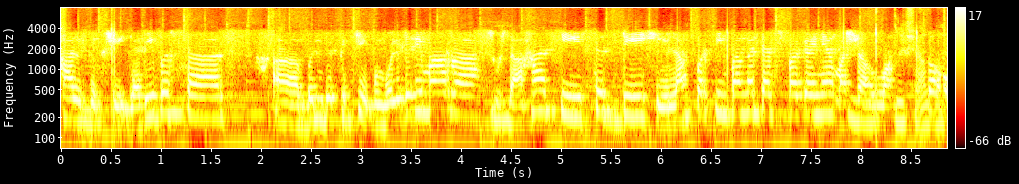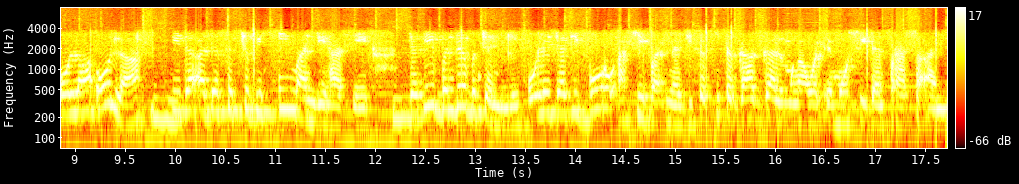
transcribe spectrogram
Hal kecil jadi besar, uh, benda kecil pun boleh jadi marah, susah hati, sedih, hilang pertimbangan dan sebagainya. Masya Allah. Allah. So, olah-olah mm-hmm. tidak ada secubit iman di hati. Jadi, benda macam ni boleh jadi buruk akibatnya jika kita gagal mengawal emosi dan perasaan.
